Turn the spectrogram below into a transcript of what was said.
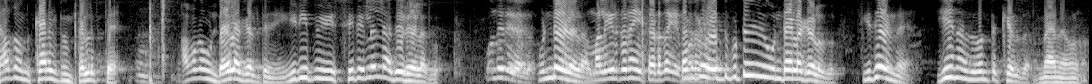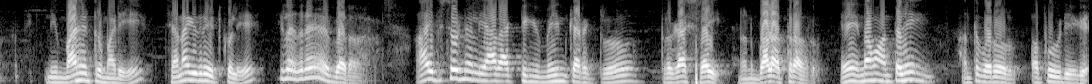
ಯಾವುದೋ ಒಂದು ಕ್ಯಾರೆಕ್ಟರ್ನ ತಲುತ್ತೆ ಆವಾಗ ಒಂದು ಡೈಲಾಗ್ ಹೇಳ್ತೀನಿ. ಇಡೀ ಪಿ ಸೀರಿಯಲಲ್ಲಿ ಅದೇ ಡೈಲಾಗು ಒಂದೇ ಡೈಲಾಗ್ ಒಂದೇ ಹೇಳಲ್ಲ ಮಲಗಿರ್ತಾನೆ ಎದ್ಬಿಟ್ಟು ಒಂದು ಡೈಲಾಗ್ ಹೇಳೋದು. ಇದೇ ಏನದು ಅಂತ ಕೇಳ್ದೆ. ನಾನು ನೀವು ಮಾನಿಟ್ರ್ ಮಾಡಿ ಚೆನ್ನಾಗಿದ್ರೆ ಇಟ್ಕೊಳ್ಳಿ. ಇಲ್ಲಾಂದರೆ ಬೇಡ. ಆ ಎಪಿಸೋಡ್ನಲ್ಲಿ ಯಾರು acting main character Prakash Rai ನನಗೆ ಭಾಳ ಹತ್ರ ಅವರು. ಏ ನಮ್ಮ ಅಂತನಿ? ಅಂತ ಬರೋರು, ಅಪ್ಪು ವಿಡಿಯೋಗೆ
